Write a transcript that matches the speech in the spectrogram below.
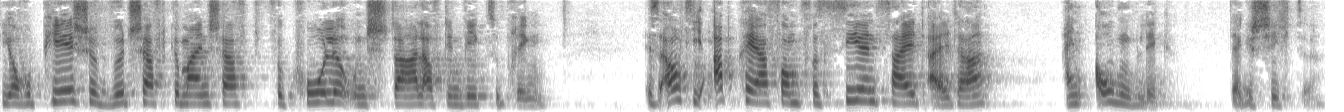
die europäische Wirtschaftsgemeinschaft für Kohle und Stahl auf den Weg zu bringen, ist auch die Abkehr vom fossilen Zeitalter ein Augenblick der Geschichte.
